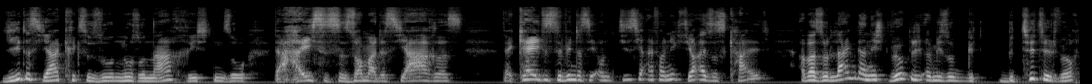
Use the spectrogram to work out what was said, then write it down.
jedes Jahr kriegst du so nur so Nachrichten, so der heißeste Sommer des Jahres, der kälteste Winter und dieses Jahr einfach nichts. Ja, also es ist kalt, aber solange da nicht wirklich irgendwie so betitelt wird,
